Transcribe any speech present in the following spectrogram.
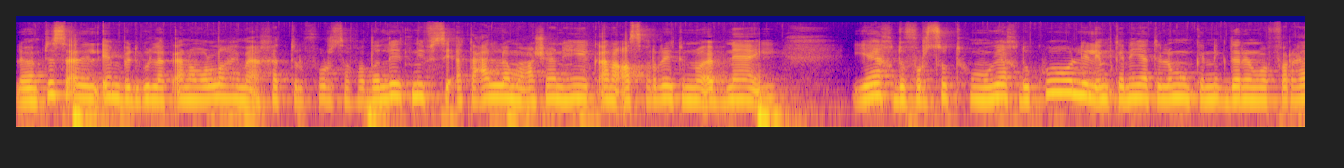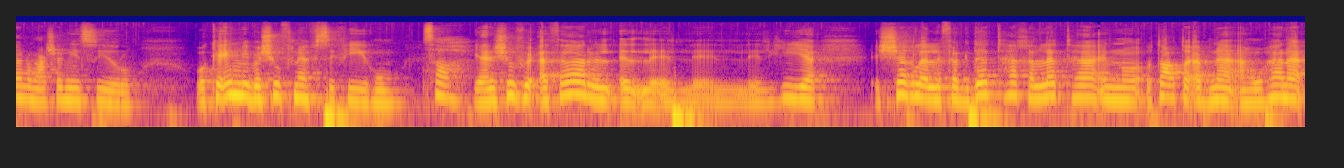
لما بتسأل الأم بتقول لك أنا والله ما أخذت الفرصة فضليت نفسي اتعلم وعشان هيك أنا أصريت إنه أبنائي ياخذوا فرصتهم وياخذوا كل الإمكانيات اللي ممكن نقدر نوفرها لهم عشان يصيروا. وكأني بشوف نفسي فيهم. صح. يعني شوفي آثار اللي هي الشغلة اللي فقدتها خلتها إنه تعطي أبنائها وهنا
